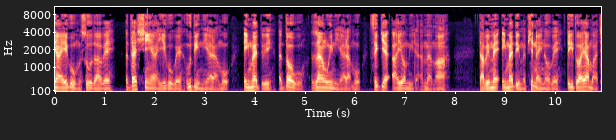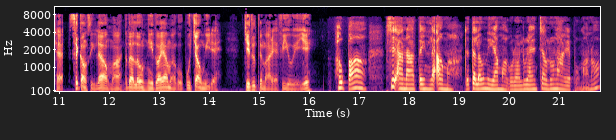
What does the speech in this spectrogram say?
ညာရေးကို မဆိုတာပဲအသက်ရှင်ရရေးကိုပဲဥတည်နေရတာမို့ အိမ်မက်တွေ အတော့ကို အလန်းဝေးနေရတာမို့ စိတ်ပြက်အာရောမိတာ အမှန်ပါ ဒါပေမဲ့ အိမ်မက်တွေ မဖြစ်နိုင်တော့ပဲတည်သွားရမှာထက် စစ်ကောင်စီလက်အောက်မှာ တသက်လုံး နေသွားရမှာကိုပူကြောက်မိတယ် ကျေးဇူးတင်ပါတယ် VOA ရေ ဟုတ်ပါ စစ်အာဏာသိမ်း လက်အောက်မှာ တသက်လုံး နေရမှာကိုတော့ လူတိုင်း ကြောက်လွန်းလာတဲ့ပုံမှာနော်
